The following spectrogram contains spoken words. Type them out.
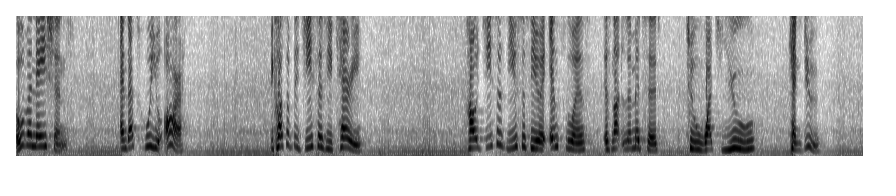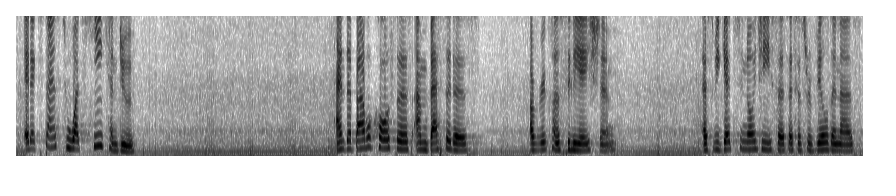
over nations. And that's who you are because of the Jesus you carry. How Jesus uses your influence is not limited to what you can do, it extends to what He can do. And the Bible calls us ambassadors of reconciliation. As we get to know Jesus, as He's revealed in us,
